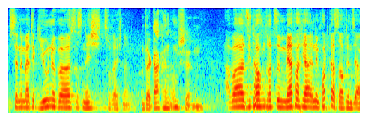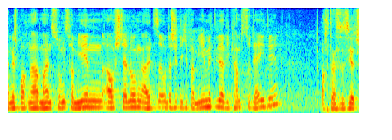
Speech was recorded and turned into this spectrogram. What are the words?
Cinematic Universe ist nicht zu rechnen. Unter gar keinen Umständen. Aber Sie tauchen trotzdem mehrfach ja in dem Podcast auf, den Sie angesprochen haben, Heinz Strunks Familienaufstellung als unterschiedliche Familienmitglieder. Wie kam es zu der Idee? Ach, das ist jetzt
